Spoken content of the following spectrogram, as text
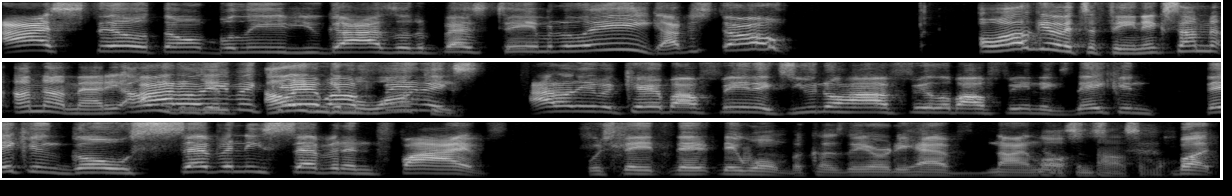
I still don't believe you guys are the best team in the league. I just don't. Oh, I'll give it to Phoenix. I'm I'm not mad. I'll I don't give, even I'll care even about Phoenix. I don't even care about Phoenix. You know how I feel about Phoenix. They can they can go 77 and 5, which they they, they won't because they already have nine No, losses. impossible. But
